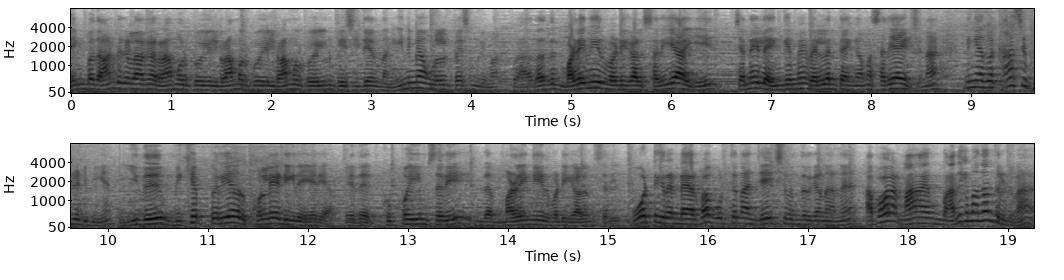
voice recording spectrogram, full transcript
ஐம்பது ஆண்டுகளாக ராமர் கோயில் ராமர் கோயில் ராமர் கோயில்னு பேசிகிட்டே இருந்தாங்க. இனிமேல் அவங்களால பேச முடியுமா? அதாவது மழைநீர் வடிகால் சரியாகி சென்னையில் எங்கேயுமே வெள்ளம் தேங்காமல் சரியாயிடுச்சுன்னா நீங்கள் அதில் காசு எப்படி அடிப்பீங்க? இது மிகப்பெரிய ஒரு கொள்ளையடிக்கிற ஏரியா. இது குப்பையும் சரி இந்த மழைநீர் வடிகாலும் சரி. ஓட்டுக்கு ரெண்டாயிரம் ரூபாய் கொடுத்து நான் ஜெயிச்சு வந்திருக்கேன் நான். அப்போ நான் அதிகமாக தான் திருடுவேன்.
